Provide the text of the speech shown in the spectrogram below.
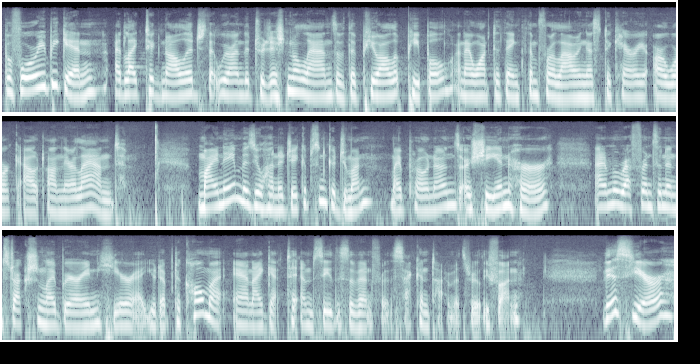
Before we begin, I'd like to acknowledge that we're on the traditional lands of the Puyallup people, and I want to thank them for allowing us to carry our work out on their land. My name is Johanna Jacobsen Kiciman. My pronouns are she and her. I'm a reference and instruction librarian here at UW-Tacoma, and I get to MC this event for the second time. It's really fun. This year,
